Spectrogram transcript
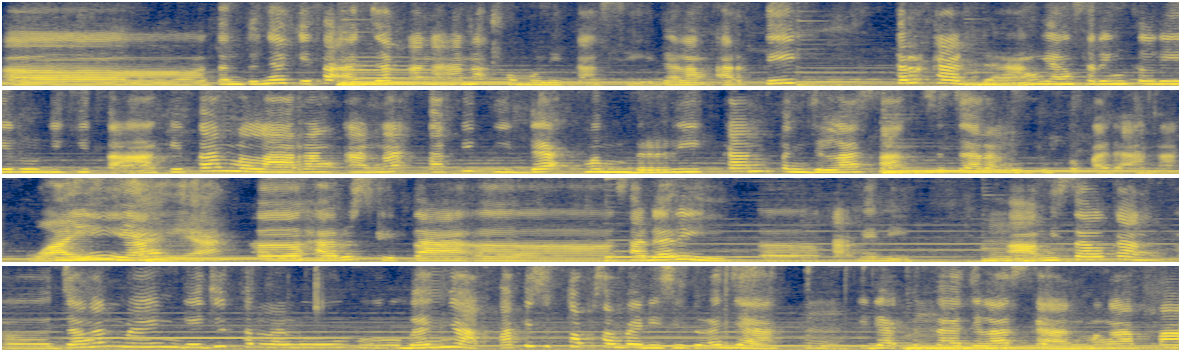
uh, tentunya kita ajak anak-anak komunikasi dalam arti terkadang yang sering keliru di kita, kita melarang anak tapi tidak memberikan penjelasan secara Hmm. utuh kepada anak. Why Ini ya yang ya. eh, harus kita eh, sadari, eh, Kak Meli. Hmm. Ah, misalkan eh, jangan main gadget terlalu eh, banyak, tapi stop sampai di situ aja. Hmm. Tidak kita jelaskan mengapa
